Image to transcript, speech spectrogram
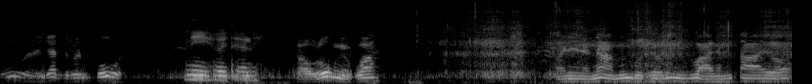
โอ้ ยยัดแต่มันโพดนี่เฮ้ยแถวนี้เข่าลงอยู่กว่าอันนี้น่ะหน้ามันบ่เทิงหวานมันตายหรอก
